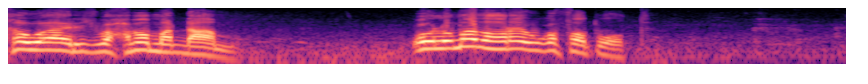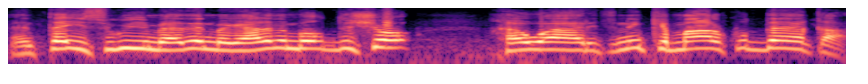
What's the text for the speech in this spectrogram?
khawaarij waxba ma dhaamo. Culummada horey uga fadwootay intay isugu yimaadeen magaalada muqdisho khawaarij ninkii maal ku deeqa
